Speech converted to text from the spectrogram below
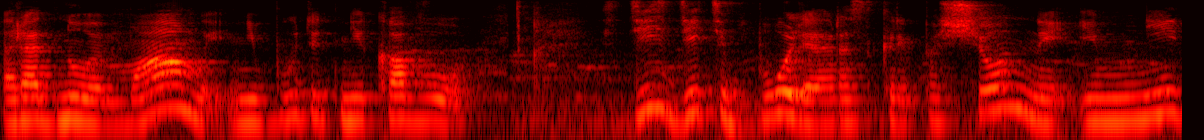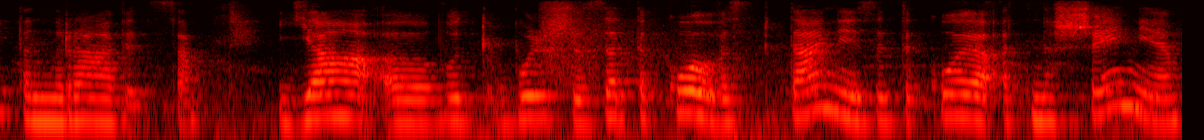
родной мамы не будет никого. Здесь дети более раскрепощенные, и мне это нравится. Я э, вот больше за такое воспитание, за такое отношение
